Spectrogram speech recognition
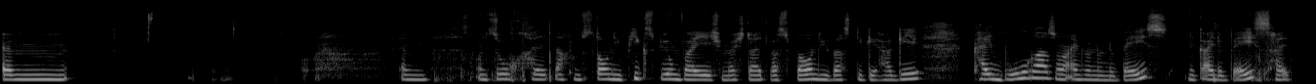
Ähm, ähm, und suche halt nach dem Stony Peaks Biom, weil ich möchte halt was bauen wie was die GHG. Kein Bohrer, sondern einfach nur eine Base. Eine geile Base. Halt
